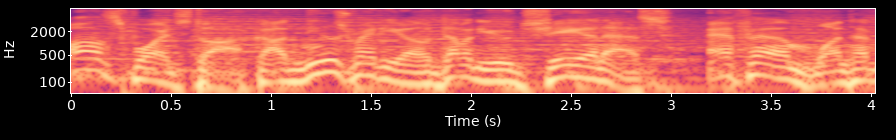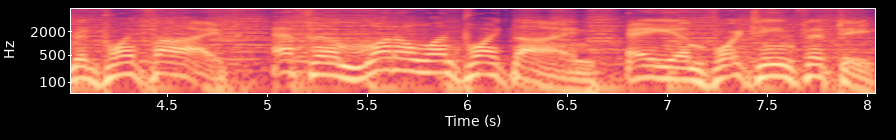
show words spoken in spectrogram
All sports talk on News Radio WGNS, FM 100.5, FM 101.9, AM 1450,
